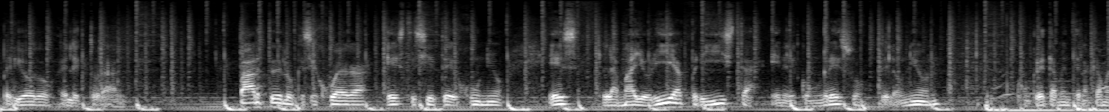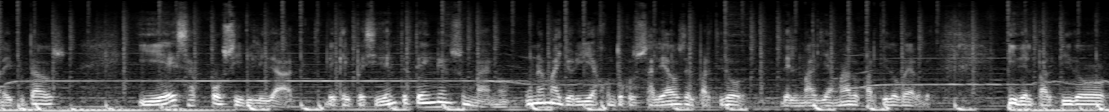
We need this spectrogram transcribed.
periodo electoral. Parte de lo que se juega este 7 de junio es la mayoría priista en el Congreso de la Unión, concretamente en la Cámara de Diputados, y esa posibilidad de que el presidente tenga en su mano una mayoría junto con sus aliados del partido, del mal llamado Partido Verde y del Partido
